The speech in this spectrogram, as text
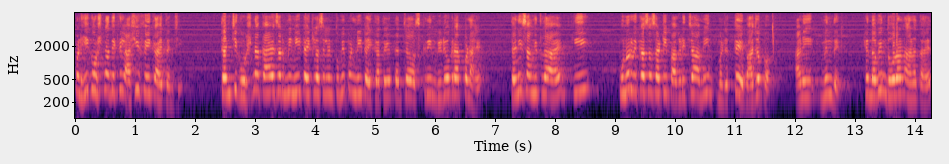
पण ही घोषणा देखील अशी फेक आहे त्यांची त्यांची घोषणा काय आहे? जर मी नीट ऐकलं असेल आणि तुम्ही पण नीट ऐका ते त्यांचं स्क्रीन व्हिडिओग्राफ पण आहे. त्यांनी सांगितलं आहे की पुनर्विकासासाठी पागडीच्या आम्ही म्हणजे ते भाजप आणि मिंदे हे नवीन धोरण आणत आहेत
